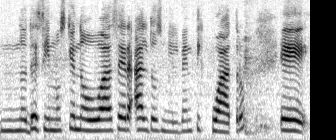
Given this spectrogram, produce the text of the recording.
nos decimos que no va a ser al 2024. Eh,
